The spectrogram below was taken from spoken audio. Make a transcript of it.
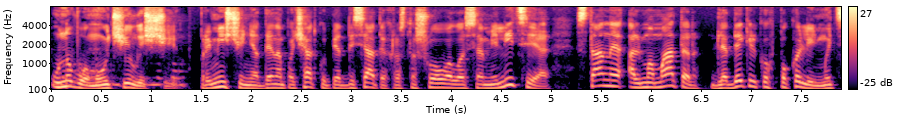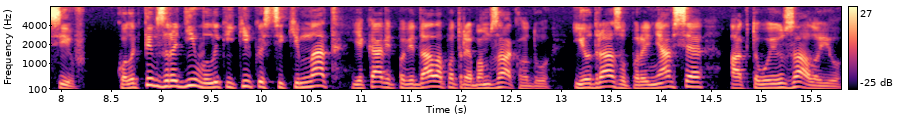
у новому училищі. Приміщення, де на початку 50-х розташовувалася міліція, стане альма-матер для декількох поколінь митців. Колектив зрадів великій кількості кімнат, яка відповідала потребам закладу, і одразу перейнявся актовою залою,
